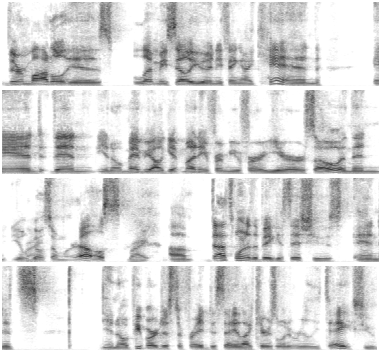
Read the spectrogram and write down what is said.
their model is let me sell you anything i can and then you know maybe i'll get money from you for a year or so and then you'll go somewhere else. Right. um, that's one of the biggest issues and it's you know people are just afraid to say like here's what it really takes. You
